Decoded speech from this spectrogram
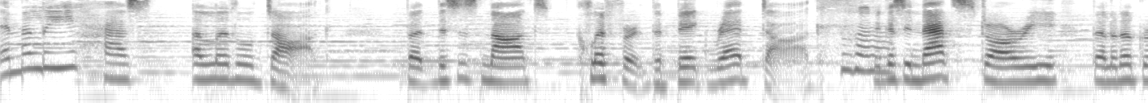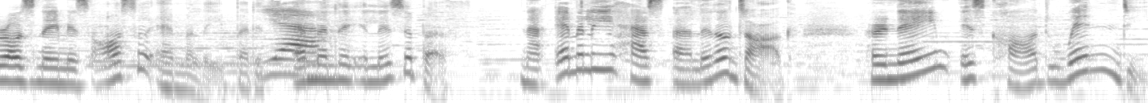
Emily has a little dog, but this is not Clifford, the big red dog. because in that story, the little girl's name is also Emily, but it's Yeah. Emily Elizabeth. Now, Emily has a little dog. Her name is called Wendy.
